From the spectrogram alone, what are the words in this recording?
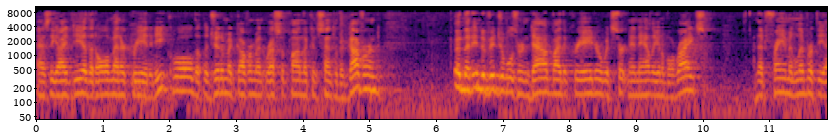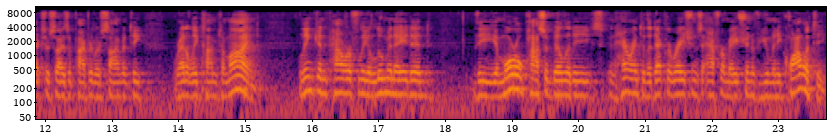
as the idea that all men are created equal, that legitimate government rests upon the consent of the governed, and that individuals are endowed by the Creator with certain inalienable rights that frame and limit the exercise of popular sovereignty readily come to mind. Lincoln powerfully illuminated the moral possibilities inherent in the Declaration's affirmation of human equality,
